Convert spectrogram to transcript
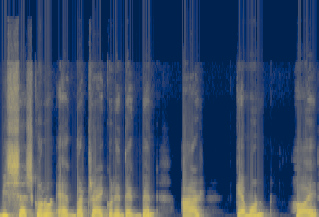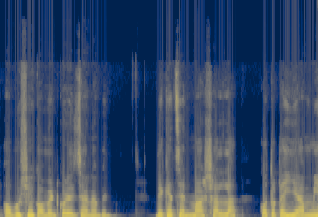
বিশ্বাস করুন, একবার ট্রাই করে দেখবেন আর কেমন হয় অবশ্যই কমেন্ট করে জানাবেন। দেখেছেন মাশাল্লাহ, কতটা ইয়াম্মি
